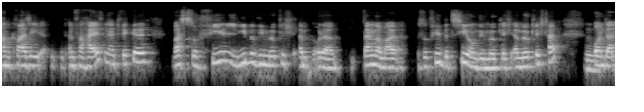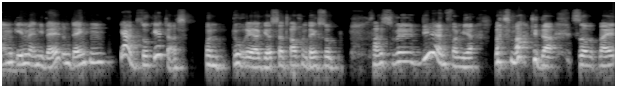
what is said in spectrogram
haben quasi ein Verhalten entwickelt, was so viel Liebe wie möglich ähm, oder sagen wir mal so viel Beziehung wie möglich ermöglicht hat. Mhm. Und dann gehen wir in die Welt und denken, ja, so geht das. Und du reagierst darauf und denkst so, was will die denn von mir? Was macht die da? So, weil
